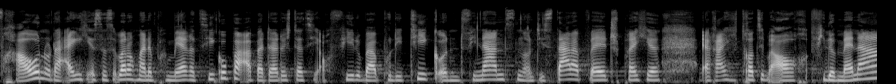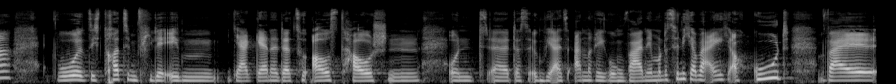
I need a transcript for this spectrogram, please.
Frauen oder eigentlich ist das immer noch meine primäre Zielgruppe, aber dadurch, dass ich auch viel über Politik und Finanzen und die Startup-Welt spreche, erreiche ich trotzdem auch viele Männer, wo sich trotzdem viele eben ja gerne dazu austauschen und äh, das irgendwie als Anregung wahrnehmen. Und das finde ich aber eigentlich auch gut, weil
